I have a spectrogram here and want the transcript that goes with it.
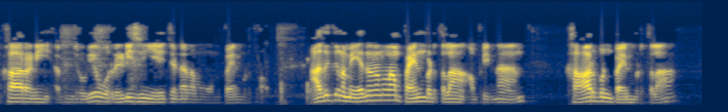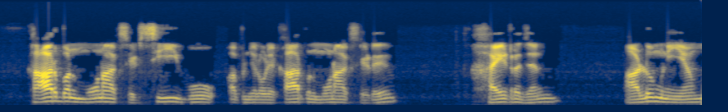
காரணி அப்படின்னு சொல்லக்கூடிய ஒரு ரெடியூசிங் ஏஜெண்ட்டாக நம்ம வந்து பயன்படுத்துகிறோம் அதுக்கு நம்ம எதனெல்லாம் பயன்படுத்தலாம் அப்படின்னா கார்பன் பயன்படுத்தலாம். கார்பன் மோனாக்சைடு சிஓ அப்படின்னு சொல்லக்கூடிய கார்பன் மோனாக்சைடு ஹைட்ரஜன் அலுமினியம்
